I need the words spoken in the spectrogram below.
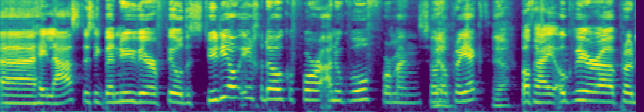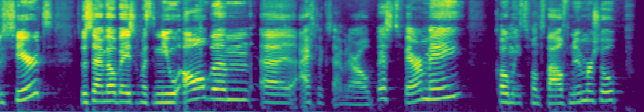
Uh, helaas. Dus ik ben nu weer veel de studio ingedoken voor Anouk Wolf. Voor mijn solo project. Ja. Wat hij ook weer uh, produceert. Dus we zijn wel bezig met een nieuw album. Uh, eigenlijk zijn we daar al best ver mee. Er komen iets van twaalf nummers op.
